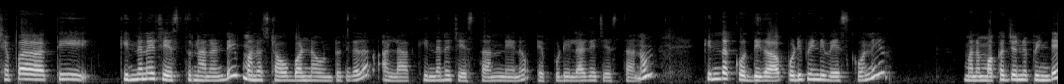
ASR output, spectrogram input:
చపాతి కిందనే చేస్తున్నానండి. మన స్టవ్ బండ ఉంటుంది కదా అలా కిందనే చేస్తాను నేను. ఎప్పుడు ఇలాగే చేస్తాను. కింద కొద్దిగా పొడిపిండి వేసుకొని మన మొక్కజొన్న పిండి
